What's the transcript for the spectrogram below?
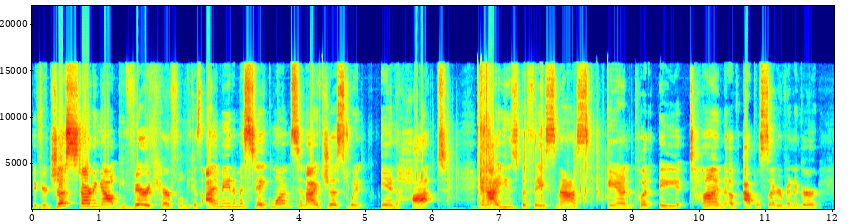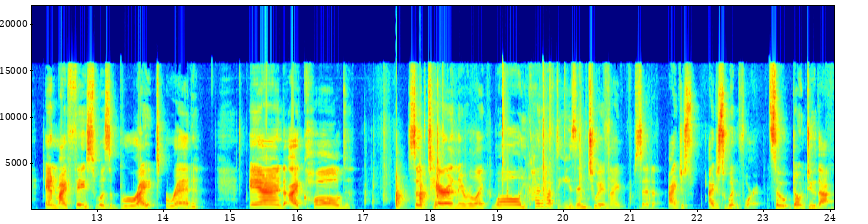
If you're just starting out, be very careful because I made a mistake once and I just went in hot and I used the face mask and put a ton of apple cider vinegar and my face was bright red. And I called Soapterra and they were like, well, you kind of have to ease into it. And I said, I just, I just went for it. So don't do that.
